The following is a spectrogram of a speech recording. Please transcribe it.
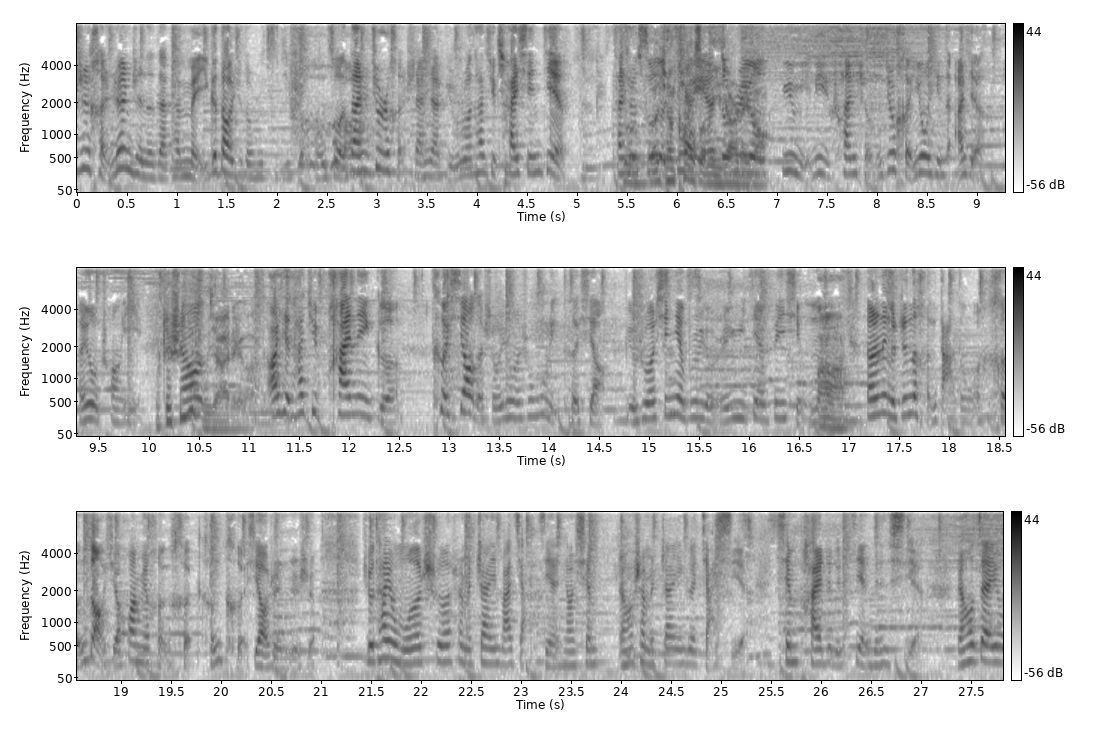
是很认真的在拍，每一个道具都是自己手工做的，但是就是很山寨。比如说他去拍《仙剑》，他是所有完全珠帘一下这个都是用玉米粒穿成的，就很用心的，而且很有创意。这是艺术家，这个而且他去拍那个特效的时候用的是物理特效，比如说《仙剑》不是有人御剑飞行吗？啊，当时那个真的很打动我，很搞笑，画面很很很可笑，甚至是，就他用摩托车上面粘一把假剑，然后先然后上面粘一个假鞋，先拍这个剑跟鞋，然后再用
